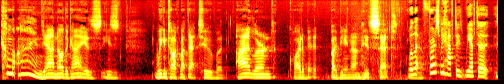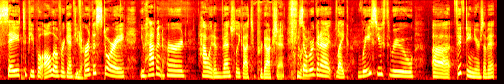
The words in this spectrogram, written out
come on Yeah, no, the guy is he's. We can talk about that too, but I learned quite a bit by being on his set. well know. first we have to we have to say to people all over again if you've Yeah. heard the story you haven't heard how it eventually got to production so we're gonna like race you through uh, 15 years of it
